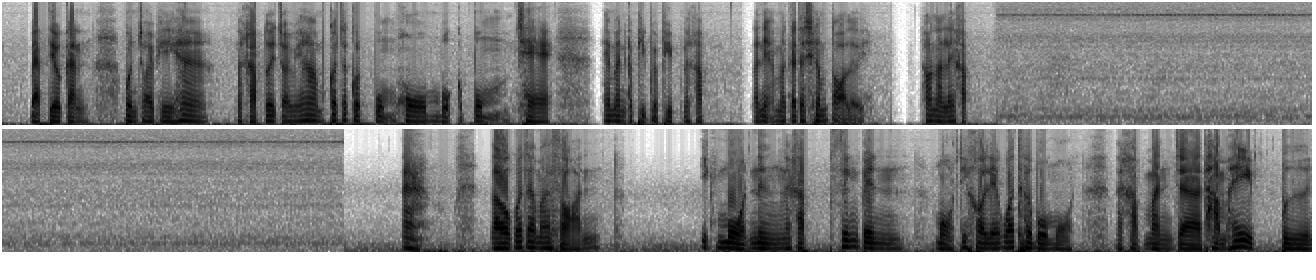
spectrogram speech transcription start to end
ำแบบเดียวกันบนจอย P5 นะครับ โดยจอย P5 ก็จะกดปุ่ม Home บวกกับปุ่มแชร์ให้มันกระพริบกระพริบนะครับ แล้วเนี่ยมันก็จะเชื่อมต่อเลย เท่านั้นเลยครับอะเราก็จะมาสอนอีกโหมดหนึ่งนะครับ ซึ่งเป็น โหมดที่เขาเรียกว่าเทอร์โบโหมดนะครับ มันจะทำให้ปืน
